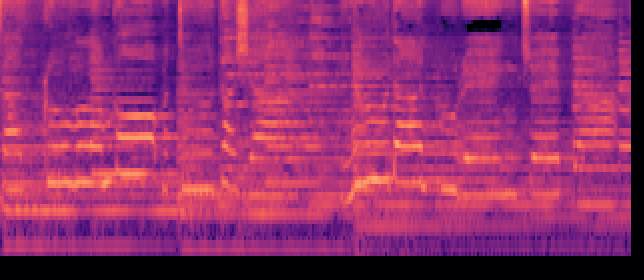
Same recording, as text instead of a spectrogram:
สักกรุงลำก็มาดูท่าชานูดานผู้เร่งเจ็บปรา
